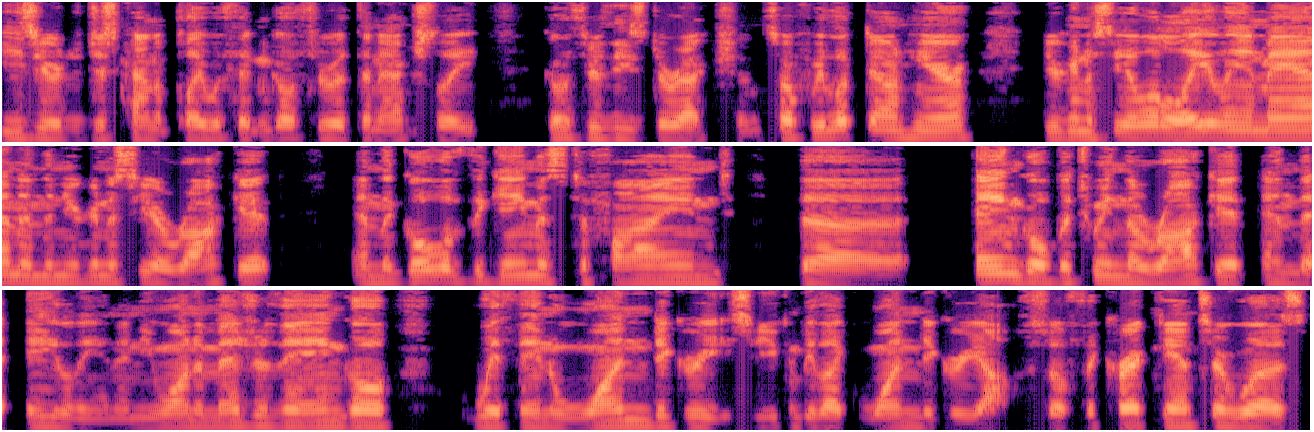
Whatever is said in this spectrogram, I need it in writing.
easier to just kind of play with it and go through it than actually go through these directions. So if we look down here, you're going to see a little alien man and then you're going to see a rocket. And the goal of the game is to find the angle between the rocket and the alien. And you want to measure the angle within one degree. So you can be like one degree off. So if the correct answer was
